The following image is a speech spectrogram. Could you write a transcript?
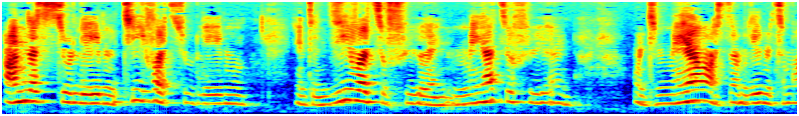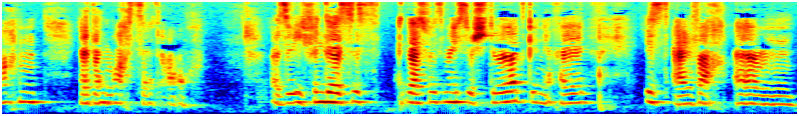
anders zu leben, tiefer zu leben, intensiver zu fühlen, mehr zu fühlen und mehr aus deinem Leben zu machen, ja, dann mach's halt auch. Also ich finde, das ist das, was mich so stört generell, ist einfach, ähm,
